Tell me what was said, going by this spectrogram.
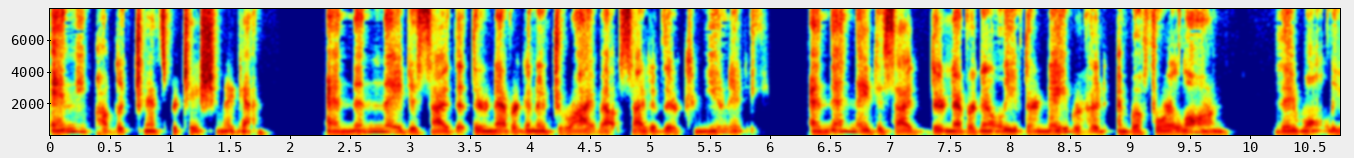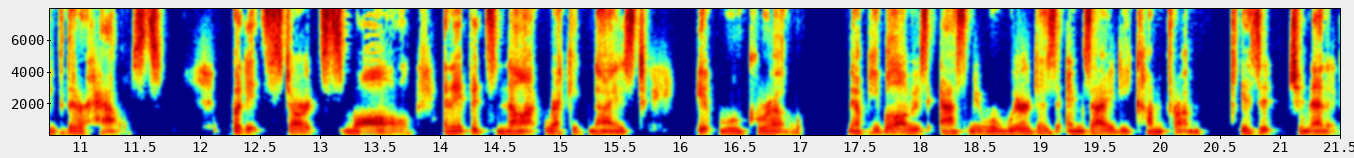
any public transportation again. And then they decide that they're never going to drive outside of their community. And then they decide they're never going to leave their neighborhood. And before long, they won't leave their house. But it starts small. And if it's not recognized, it will grow. Now, people always ask me, well, where does anxiety come from? Is it genetic?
